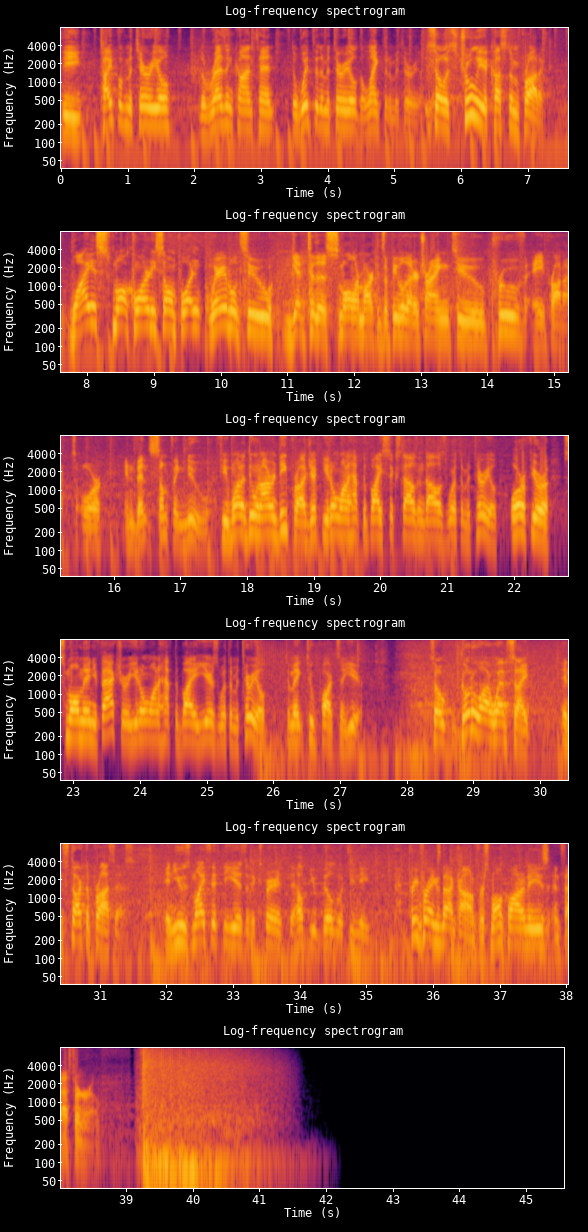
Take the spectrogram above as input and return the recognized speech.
the type of material, the resin content, the width of the material, the length of the material. So it's truly a custom product. Why is small quantity so important? We're able to get to the smaller markets of people that are trying to prove a product or invent something new. If you want to do an R&D project, you don't want to have to buy $6,000 worth of material. Or if you're a small manufacturer, you don't want to have to buy a year's worth of material to make two parts a year. So go to our website and start the process and use my 50 years of experience to help you build what you need. Prepregs.com for small quantities and fast turnaround.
